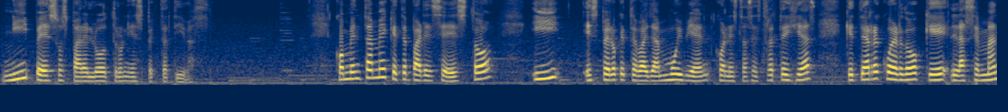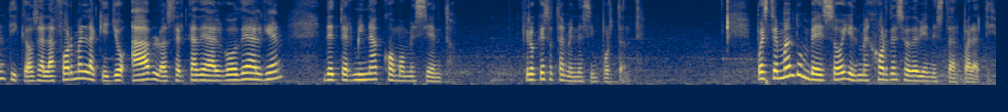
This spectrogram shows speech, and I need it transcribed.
ni pesos para el otro, ni expectativas. Coméntame qué te parece esto y espero que te vaya muy bien con estas estrategias, que te recuerdo que la semántica, o sea, la forma en la que yo hablo acerca de algo o de alguien, determina cómo me siento. Creo que eso también es importante. Pues te mando un beso y el mejor deseo de bienestar para ti.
